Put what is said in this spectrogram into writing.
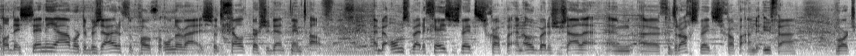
Al decennia wordt er bezuinigd op hoger onderwijs. Het geld per student neemt af. En bij ons, bij de geesteswetenschappen en ook bij de sociale en uh, gedragswetenschappen aan de UvA, wordt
